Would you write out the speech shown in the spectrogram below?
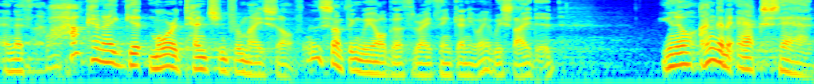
And I thought, well, how can I get more attention for myself? Is something we all go through, I think, anyway. At least I did you know, I'm going to act sad.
